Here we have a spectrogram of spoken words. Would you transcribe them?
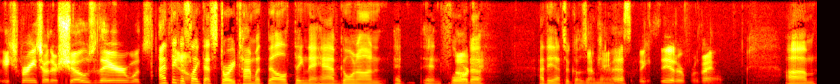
experience? Are there shows there? What's I think it's know? like that story time with Belle thing they have going on at, in Florida. Okay. I think that's what goes on there. That's a big theater for Right. Um,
